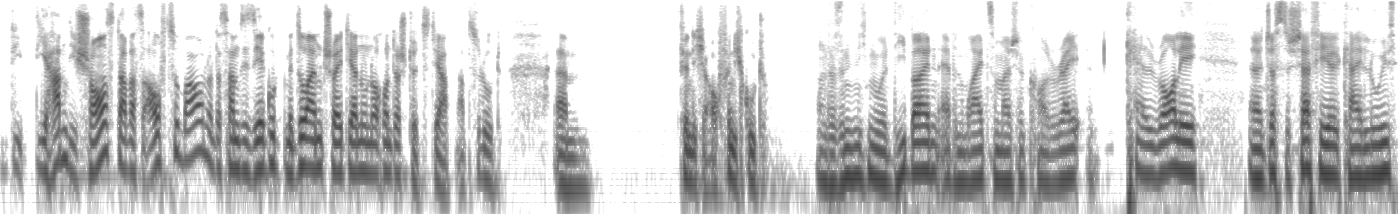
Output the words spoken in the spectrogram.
die, die haben die Chance, da was aufzubauen und das haben sie sehr gut mit so einem Trade ja nun auch unterstützt. Ja, absolut. Ähm, finde ich auch, finde ich gut. Und das sind nicht nur die beiden, Evan White zum Beispiel, Cal Raleigh, äh, Justice Sheffield, Kyle Lewis.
